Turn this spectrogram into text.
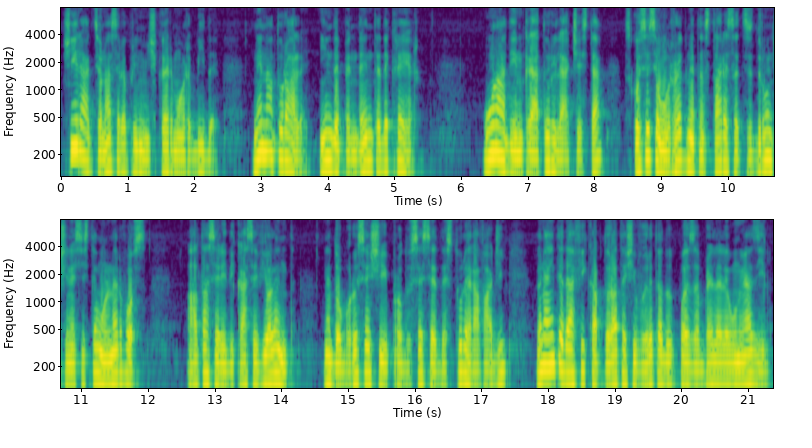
și reacționaseră prin mișcări morbide – nenaturale, independente de creier. Una din creaturile acestea scosese un răgnet în stare să-ți zdruncine sistemul nervos. Alta se ridicase violent, ne doborâse și produsese destule ravagii înainte de a fi capturată și vârâtă după zăbrelele unui azil.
